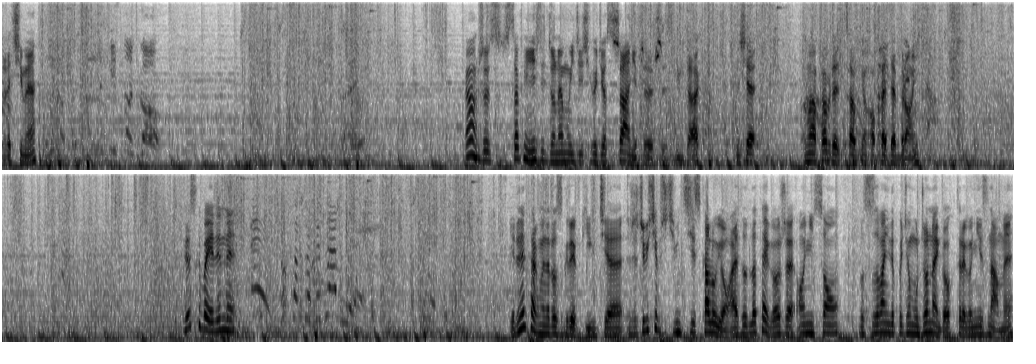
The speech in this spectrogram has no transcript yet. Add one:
Lecimy. Cisnąć go! Wiem, że całkiem nieźle Johnemu idzie, jeśli chodzi o strzelanie przede wszystkim, tak? W sensie, ma naprawdę całkiem OP tę broń. To jest chyba jedyny, jedyny fragment rozgrywki, gdzie rzeczywiście przeciwnicy się skalują, ale to dlatego, że oni są dostosowani do poziomu Johnego, którego nie znamy,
